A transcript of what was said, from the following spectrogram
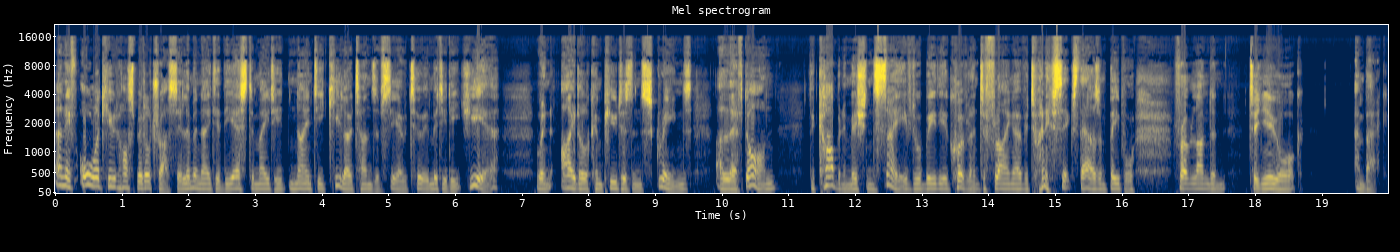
And if all acute hospital trusts eliminated the estimated 90 kilotonnes of CO2 emitted each year, when idle computers and screens are left on, the carbon emissions saved will be the equivalent to flying over 26,000 people from London to New York and back.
